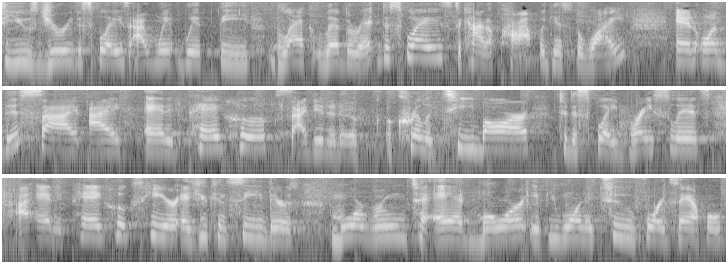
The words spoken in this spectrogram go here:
to use jewelry displays. I went with the black leatherette displays to kind of pop against the white. And on this side, I added peg hooks. I did an acrylic T-bar to display bracelets. I added peg hooks here. As you can see, there's more room to add more if you wanted to, for example,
